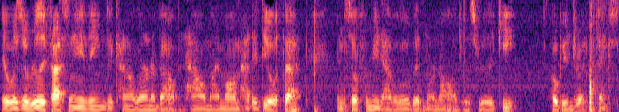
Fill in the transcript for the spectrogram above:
It was a really fascinating thing to kind of learn about and how my mom had to deal with that, and so for me to have a little bit more knowledge was really key. Hope you enjoy. Thanks.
